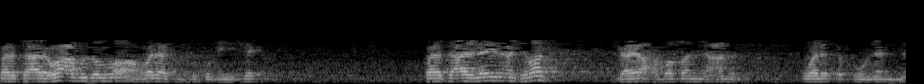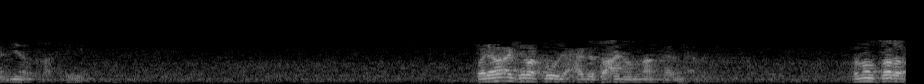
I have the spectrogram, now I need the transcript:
قال تعالى واعبدوا الله ولا تشركوا به شيئا. قال تعالى لئن أشركت لا يحبطن عملك ولتكونن من الخاسرين. ولو أشركوا لحبط عنهم ما كانوا فمن صرف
